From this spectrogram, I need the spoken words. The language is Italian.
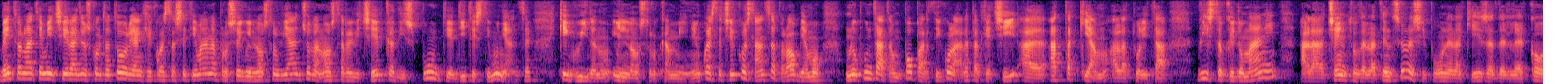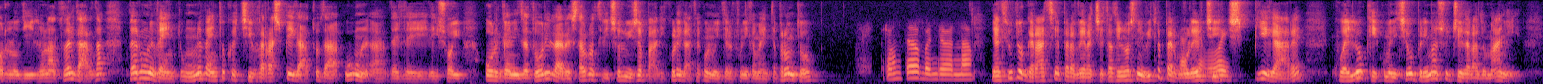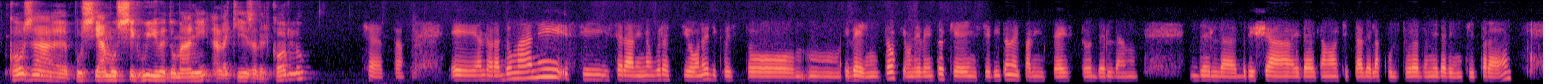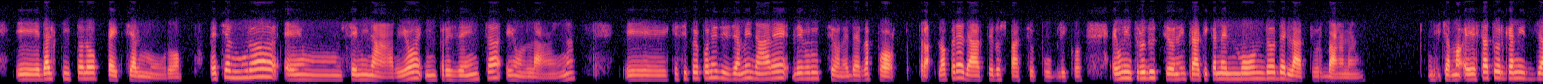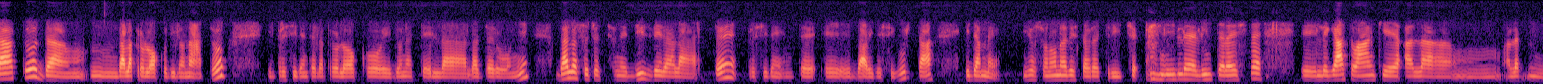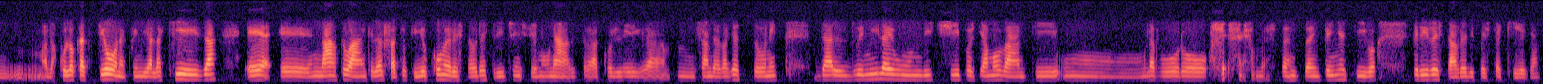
Bentornati amici radioascoltatori, anche questa settimana prosegue il nostro viaggio, la nostra ricerca di spunti e di testimonianze che guidano il nostro cammino. In questa circostanza però abbiamo una puntata un po' particolare perché ci eh, attacchiamo all'attualità, visto che domani al centro dell'attenzione si pone la chiesa del Corlo di Leonardo del Garda per un evento, un evento che ci verrà spiegato da una delle, dei suoi organizzatori, la restauratrice Luisa Pari, collegata con noi telefonicamente. Pronto? Pronto, buongiorno. Innanzitutto grazie per aver accettato il nostro invito e per grazie volerci spiegare quello che, come dicevo prima, succederà domani. Cosa eh, possiamo seguire domani alla Chiesa del Corlo? Certo. E allora, domani si sarà l'inaugurazione di questo um, evento, che è un evento che è inserito nel palinsesto del, del Brescia e Bergamo Città della Cultura 2023 e dal titolo Pezzi al muro. Pezzi al muro è un seminario in presenza e online eh, che si propone di esaminare l'evoluzione del rapporto tra l'opera d'arte e lo spazio pubblico. È un'introduzione in pratica nel mondo dell'arte urbana. Diciamo, è stato organizzato da, mh, mm, dalla Proloco di Lonato, il presidente della Proloco è Donatella Lazzaroni, dall'Associazione Di Svela l'Arte, presidente eh, Davide Sigurtà, e da me. Io sono una restauratrice. Il, l'interesse è legato anche alla, mm, alla, mm, alla collocazione, quindi alla chiesa, è, è, nato anche dal fatto che io come restauratrice insieme a un'altra collega mh, Sandra Ragazzoni dal 2011 portiamo avanti un lavoro abbastanza impegnativo per il restauro di questa chiesa.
